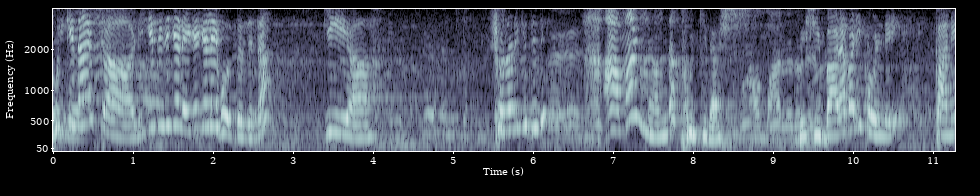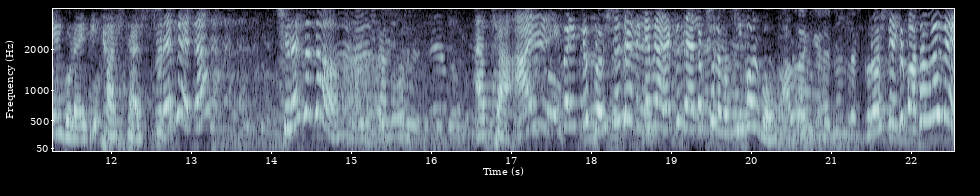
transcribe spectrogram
ফুলকি দাস রিকি দিদিকে রেগে গেলেই বলতো যেটা কি শোনো রিকি দিদি আমার নাম না ফুলকি দাস। বেশি বাড়াবাড়ি করলেই কানের গোড়ায় দিই ঠাস ঠাস শুনেছো এটা? শুনেছো তো? আচ্ছা আর এবার একটু প্রশ্ন চাই নাকি আমি আরেকটা ডায়লগ শোনাবো? কি করব? আল্লাহ গেলে বিশ্বাস করো প্রশ্ন একটু কথা বলবে?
